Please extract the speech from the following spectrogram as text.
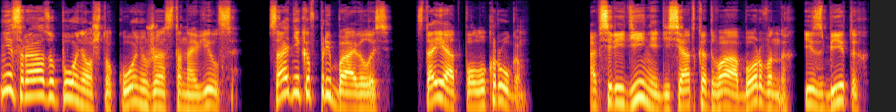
не сразу понял, что конь уже остановился. Садников прибавилось, стоят полукругом. А в середине десятка-два оборванных, избитых,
